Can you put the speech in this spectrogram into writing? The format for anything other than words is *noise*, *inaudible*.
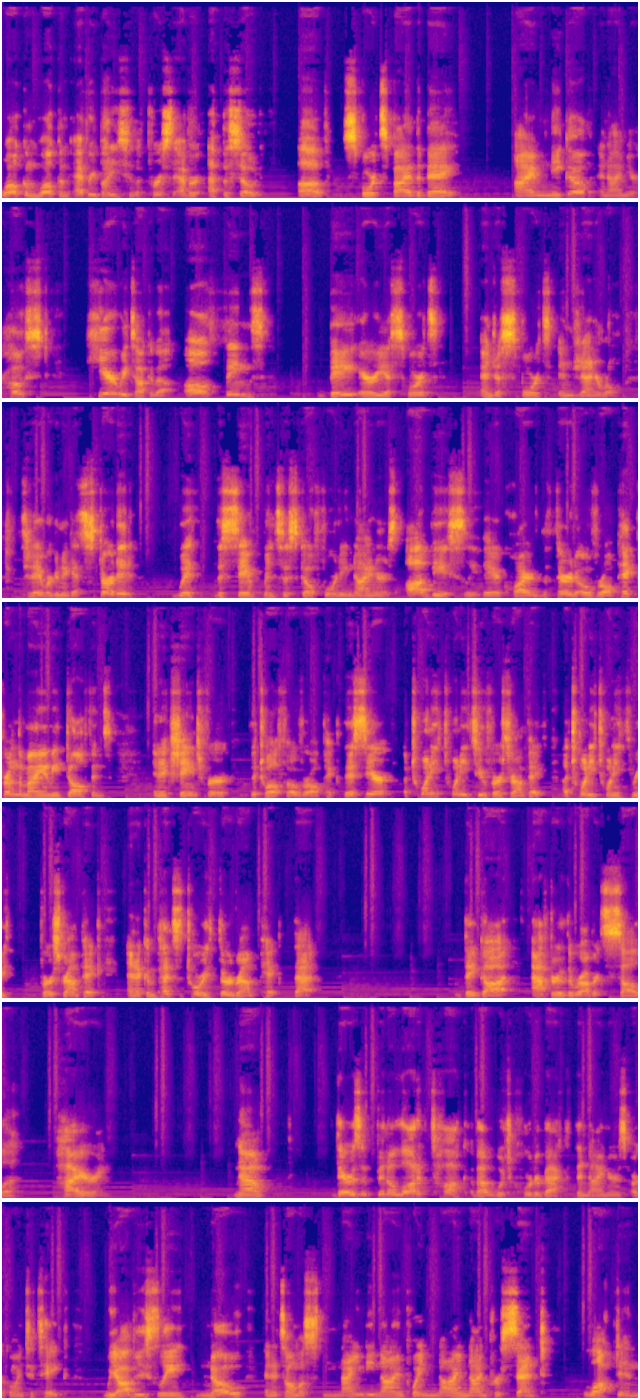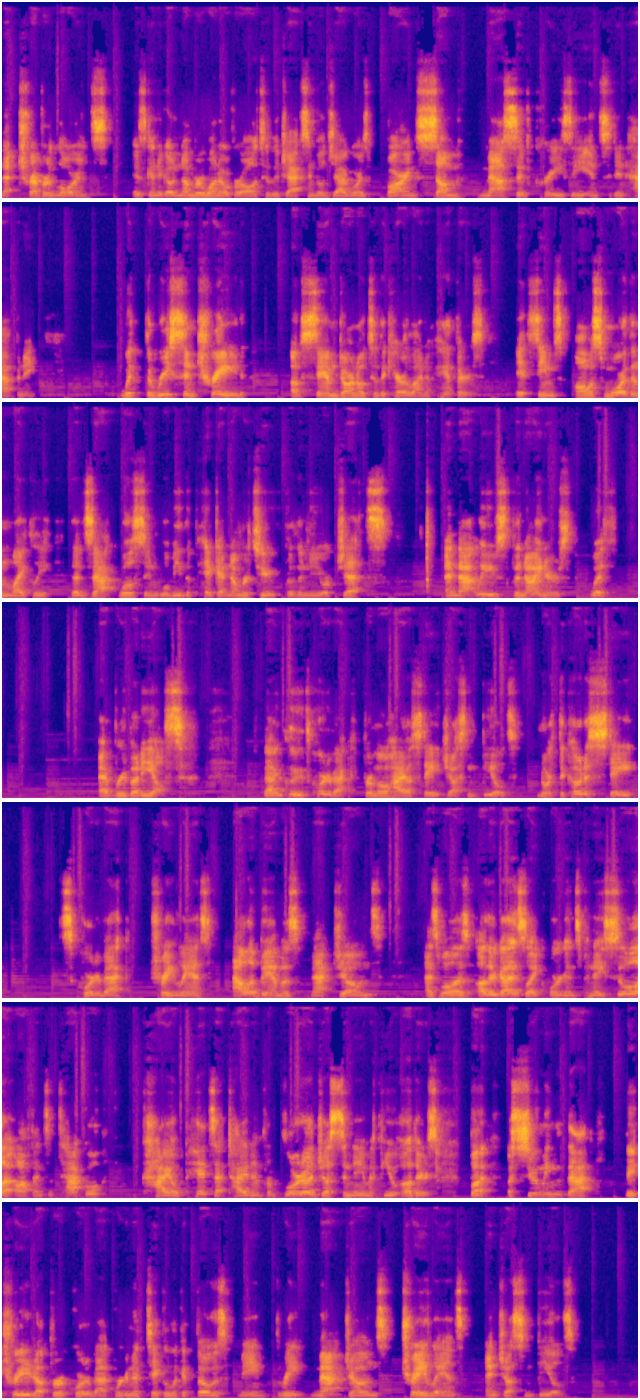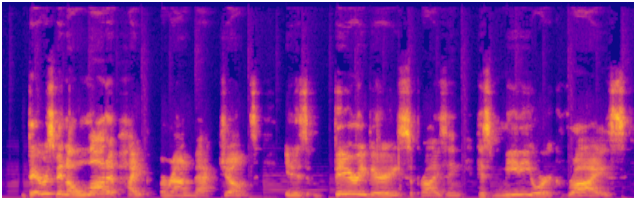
Welcome, welcome everybody to the first ever episode of Sports by the Bay. I'm Nico and I'm your host. Here we talk about all things Bay Area sports and just sports in general. Today we're going to get started with the San Francisco 49ers. Obviously, they acquired the third overall pick from the Miami Dolphins in exchange for the 12th overall pick this year, a 2022 first round pick, a 2023 first round pick, and a compensatory third round pick that they got after the Robert Saleh hiring. Now, there's been a lot of talk about which quarterback the Niners are going to take. We obviously know, and it's almost 99.99% locked in, that Trevor Lawrence is going to go number one overall to the Jacksonville Jaguars, barring some massive, crazy incident happening. With the recent trade of Sam Darnold to the Carolina Panthers, it seems almost more than likely that Zach Wilson will be the pick at number two for the New York Jets. And that leaves the Niners with everybody else. That includes quarterback from Ohio State, Justin Fields, North Dakota State's quarterback, Trey Lance, Alabama's Mac Jones, as well as other guys like Oregon's Penei Sewell at offensive tackle, Kyle Pitts at tight end from Florida, just to name a few others. But assuming that they traded up for a quarterback, we're going to take a look at those main three Mac Jones, Trey Lance, and Justin Fields. There has been a lot of hype around Mac Jones. It is very, very surprising his meteoric rise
